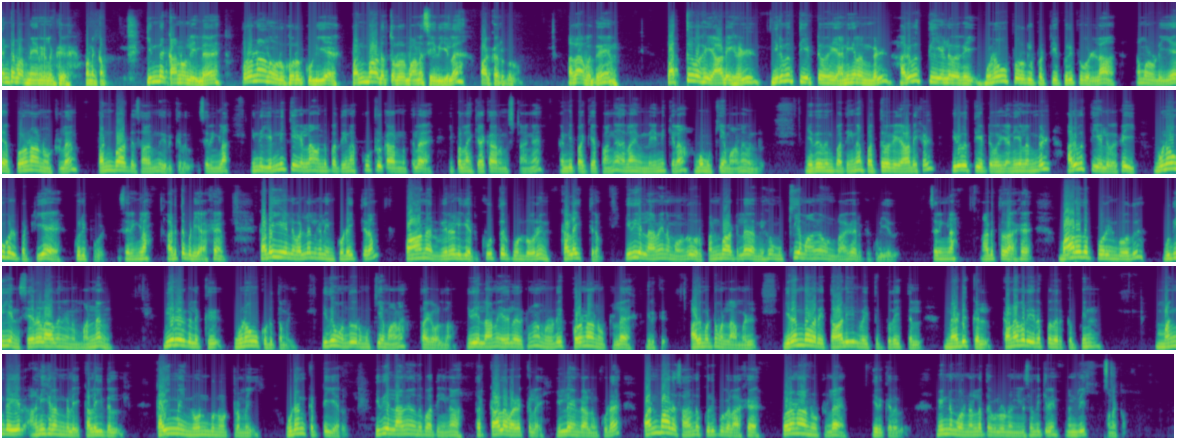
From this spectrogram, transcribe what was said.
சென்டமாப் நேயர்களுக்கு வணக்கம். இந்த காணொளியில புறநானூறு கூறக்கூடிய பண்பாடு தொடர்பான செய்திகளை பார்க்க இருக்கிறோம். அதாவது பத்து வகை ஆடைகள் இருபத்தி எட்டு வகை அணிகலன்கள் அறுபத்தி ஏழு வகை உணவுப் பொருட்கள் பற்றிய குறிப்புகள்லாம் நம்மளுடைய புறநானூற்றுல பண்பாட்டு சார்ந்து இருக்கிறது. சரிங்களா? இந்த எண்ணிக்கைகள்லாம் வந்து பார்த்தீங்கன்னா கூற்று காரணத்துல இப்பெல்லாம் கேட்க ஆரம்பிச்சிட்டாங்க. கண்டிப்பாக கேட்பாங்க. அதெல்லாம் இந்த எண்ணிக்கைலாம் ரொம்ப முக்கியமான ஒன்று. எது எதுன்னு பார்த்தீங்கன்னா பத்து வகை ஆடைகள் இருபத்தி எட்டு வகை அணிகலன்கள் அறுபத்தி ஏழு வகை உணவுகள் பற்றிய குறிப்புகள். சரிங்களா? அடுத்தபடியாக கடையேழு வள்ளல்களின் குடைத்திறம் பாணர் விரலியர் கூத்தர் போன்றோரின் கலைத்திறம். இது எல்லாமே நம்ம வந்து ஒரு பண்பாட்டுல மிக முக்கியமாக ஒன்றாக இருக்கக்கூடியது. சரிங்களா? அடுத்ததாக பாரத போரின் போது உதியன் சேரலாதன் எனும் மன்னன் வீரர்களுக்கு உணவு கொடுத்தமை. இதுவும் வந்து ஒரு முக்கியமான தகவல் தான் இது எல்லாமே எதில் இருக்குன்னா நம்மளுடைய புறநானூற்றில் இருக்குது அது மட்டும் அல்லாமல் இறந்தவரை தாலியில் வைத்து புதைத்தல் நடுக்கல் கணவர் இறப்பதற்கு பின் மங்கையர் அணிகலன்களை களைதல் கைமை நோன்பு நோற்றமை உடன்கட்டையர் இது எல்லாமே வந்து பார்த்தீங்கன்னா தற்கால வழக்கில் இல்லை என்றாலும் கூட பண்பாடு சார்ந்த குறிப்புகளாக புறநானூற்றில் இருக்கிறது. மீண்டும் ஒரு நல்ல தகவலோடு உங்களை சந்திக்கிறேன். நன்றி வணக்கம்.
